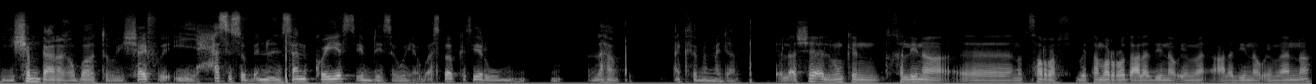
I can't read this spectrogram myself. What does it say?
يشبع رغباته ويشايفه يحسسه بأنه إنسان كويس يبدأ يسويها وأسباب كثير ولها أكثر من مجال. الأشياء اللي ممكن تخلينا آه، نتصرف بتمرد على ديننا وإيمان على ديننا وإيماننا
